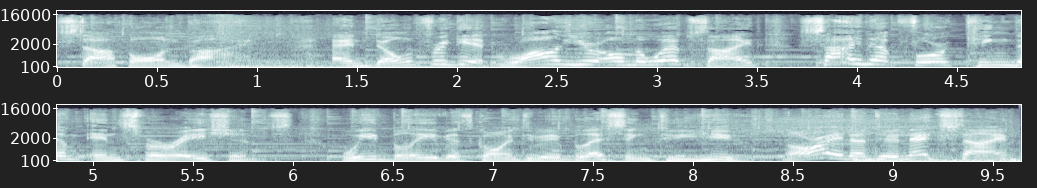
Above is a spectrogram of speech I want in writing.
Stop on by. And don't forget, while you're on the website, sign up for Kingdom Inspirations. We believe it's going to be a blessing to you. All right, until next time,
